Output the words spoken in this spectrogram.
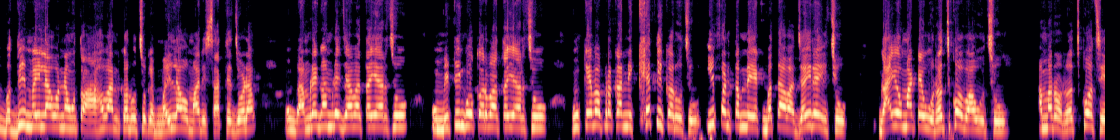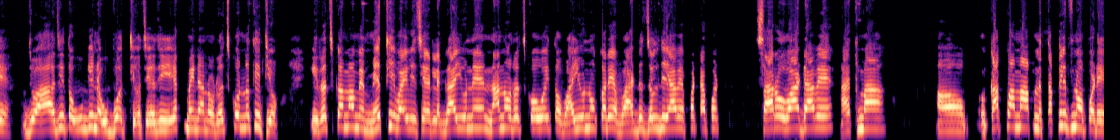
બધી મહિલાઓને હું તો આહવાન કરું છું કે મહિલાઓ મારી સાથે જોડાવ હું ગામડે ગામડે જવા તૈયાર છું, હું મિટિંગો કરવા તૈયાર છું, હું કેવા પ્રકારની ખેતી કરું છું એ પણ તમને એક બતાવવા જઈ રહી છું. ગાયો માટે હું રચકો વાવું છું. અમારો રચકો છે, જો આ હજી તો ઉગીને ઊભો જ થયો છે, હજી એક મહિનાનો રચકો નથી થયો. એ રચકામાં મેં મેથી વાવી છે, એટલે ગાયોને નાનો રચકો હોય તો વાયુ ન કરે વાઢ જલ્દી આવે ફટાફટ. સારો વાઢ આવે, હાથમાં કાપવામાં આપણે તકલીફ ન પડે.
